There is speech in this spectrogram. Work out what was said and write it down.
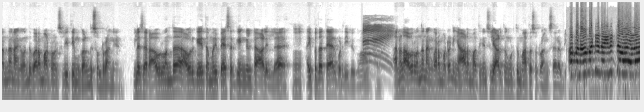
வந்தால் நாங்கள் வந்து வரமாட்டோம்னு சொல்லி திமுக வந்து சொல்கிறாங்க இல்லை சார் அவர் வந்தால் அவருக்கு ஏற்ற மாதிரி பேசுறதுக்கு எங்கள்கிட்ட ஆள் இல்லை. இப்போ தான் தயார்படுத்திட்டு இருக்கோம். அதனால அவர் வந்தால் நாங்கள் வரமாட்டோம் நீங்கள் ஆளை மாற்றுங்கன்னு சொல்லி அழுத்தம் கொடுத்து மாற்ற சொல்கிறாங்க சார் அப்படி. அப்ப நான் மட்டும் நான் இழுச்சவாடா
